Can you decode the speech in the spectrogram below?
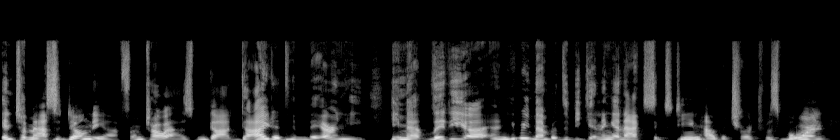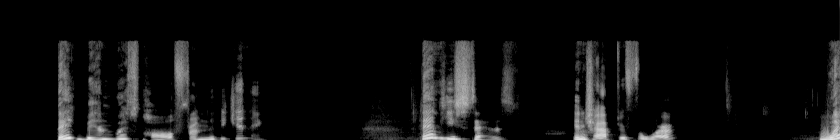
into Macedonia from Troas and God guided him there and he, he met Lydia. And you remember the beginning in Acts 16, how the church was born. They've been with Paul from the beginning. Then he says in chapter 4 when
